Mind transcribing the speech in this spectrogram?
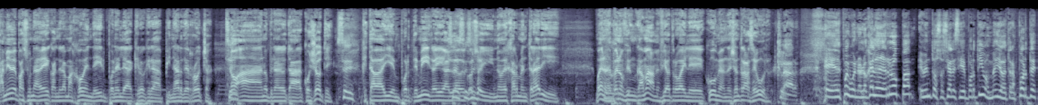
a mí me pasó una vez cuando era más joven de ir ponerle a, creo que era Pinar de Rocha. Sí. No, a, no Pinar de Rocha, a Coyote. Sí. Que estaba ahí en Puerto Mitra, ahí al Sí, lado de Coso, y no dejarme entrar y. Bueno, después no fui nunca más, me fui a otro baile de cumbia donde yo entraba seguro. Claro. Eh, después, bueno, locales de ropa, eventos sociales y deportivos, medios de transporte,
